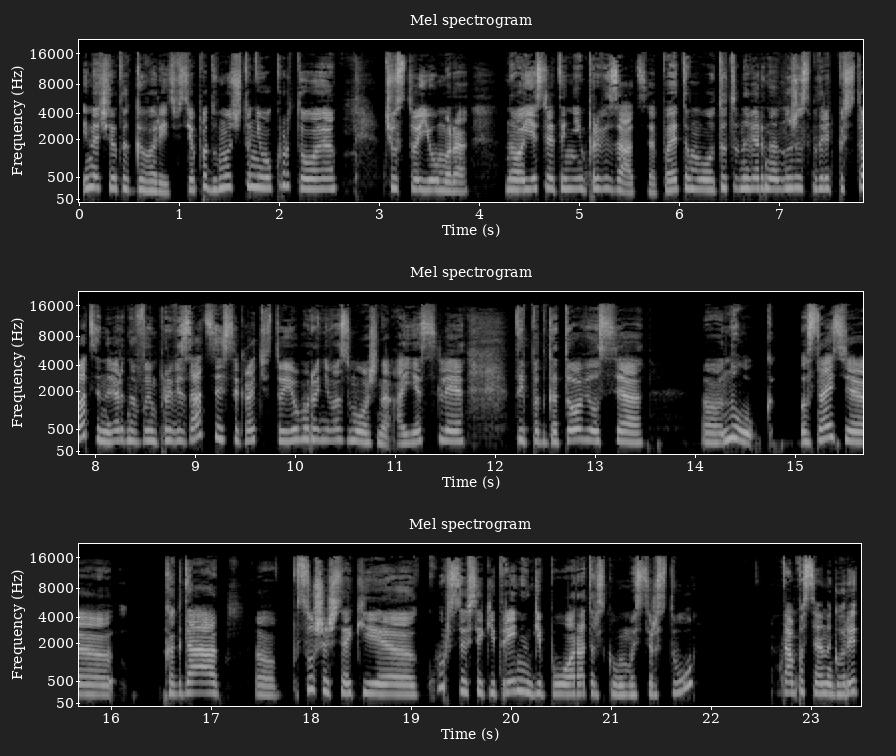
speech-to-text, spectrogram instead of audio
и начнет их говорить. Все подумают, что у него крутое чувство юмора. Но если это не импровизация, поэтому тут, наверное, нужно смотреть по ситуации. Наверное, в импровизации сыграть чувство юмора невозможно. А если ты подготовился, э, ну, знаете, когда э, слушаешь всякие курсы, всякие тренинги по ораторскому мастерству, там постоянно говорит,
